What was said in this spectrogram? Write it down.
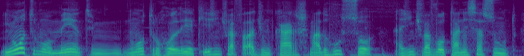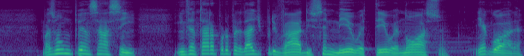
Em outro momento, em outro rolê aqui, a gente vai falar de um cara chamado Rousseau. A gente vai voltar nesse assunto. Mas vamos pensar assim: inventar a propriedade privada, isso é meu, é teu, é nosso. E agora?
